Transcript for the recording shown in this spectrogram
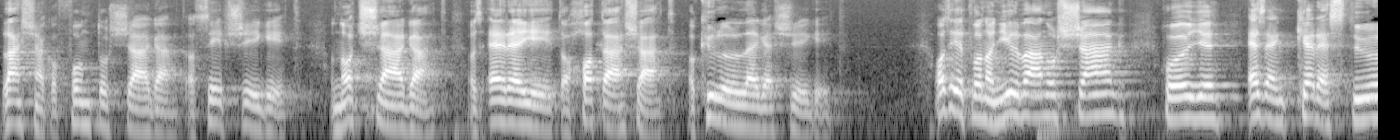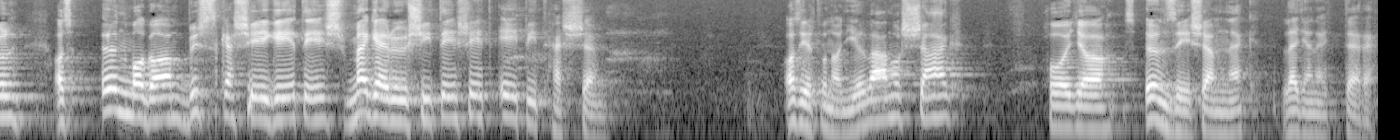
lássák a fontosságát, a szépségét, a nagyságát, az erejét, a hatását, a különlegességét. Azért van a nyilvánosság, hogy ezen keresztül az önmagam büszkeségét és megerősítését építhessem. Azért van a nyilvánosság, hogy az önzésemnek legyen egy tere.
